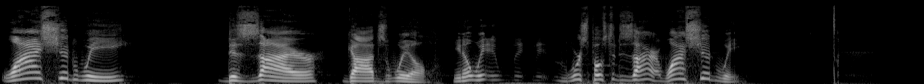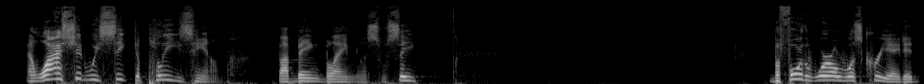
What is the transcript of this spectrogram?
why should we desire God's will? You know, we, we're supposed to desire it. Why should we? And why should we seek to please Him by being blameless? Well, see, before the world was created,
